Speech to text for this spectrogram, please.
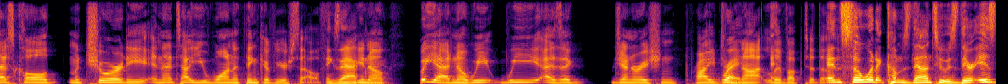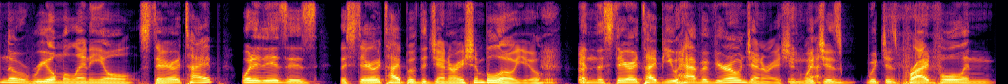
that's called maturity, and that's how you want to think of yourself. Exactly. You know. But yeah, no, we we as a generation probably do Right. not live up to those. And so what it comes down to is there is no real millennial stereotype. What it is is the stereotype of the generation below you and the stereotype you have of your own generation, which is which is prideful and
